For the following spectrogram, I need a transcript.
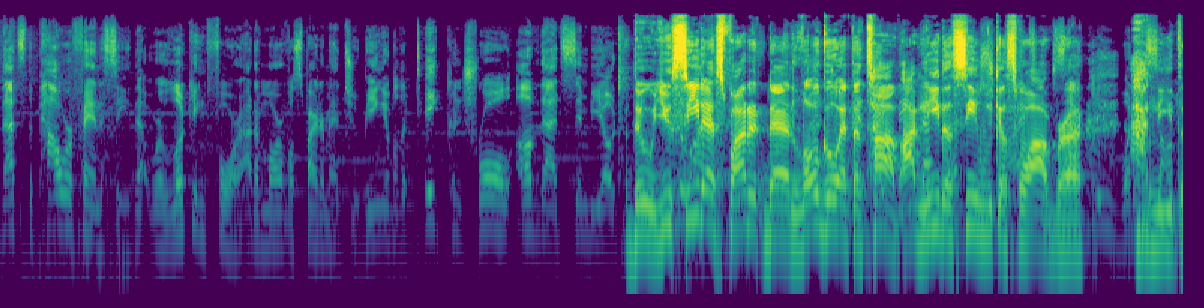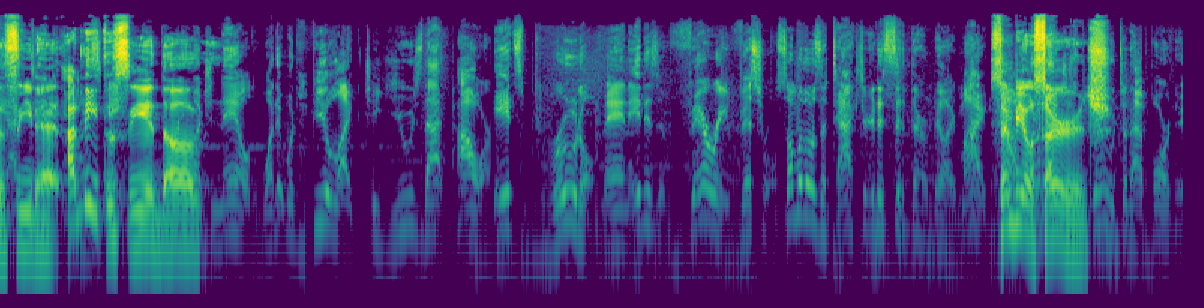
that's the power fantasy that we're looking for out of Marvel Spider-Man 2, being able to take control of that symbiote. Dude, you see that spider, that logo at the top. I, I need to see if we can swap, bro. I need to see that. I need to see it, dog. Nailed what it would feel like to use that power. It's brutal, man. It is very visceral. Some of those attacks, you're gonna sit there and be like, "My symbiote surge to that poor dude."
